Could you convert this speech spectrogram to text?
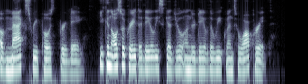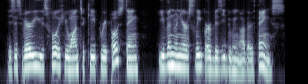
of max repost per day. You can also create a daily schedule under day of the week when to operate. This is very useful if you want to keep reposting even when you're asleep or busy doing other things.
